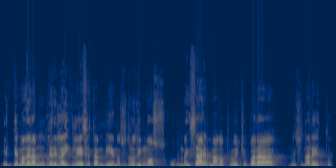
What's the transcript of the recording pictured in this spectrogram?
El tema de la mujer en la iglesia también. Nosotros dimos un mensaje, hermano, aprovecho para mencionar esto.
